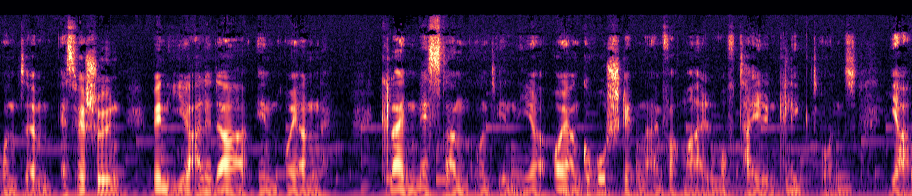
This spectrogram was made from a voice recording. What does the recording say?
Und ähm, es wäre schön, wenn ihr alle da in euren kleinen Nestern und in ihr euren Großstädten einfach mal auf Teilen klickt und ja,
